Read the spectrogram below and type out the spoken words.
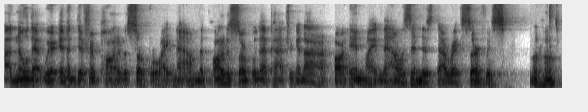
I know that we're in a different part of the circle right now. And the part of the circle that Patrick and I are in right now is in this direct service mm-hmm.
